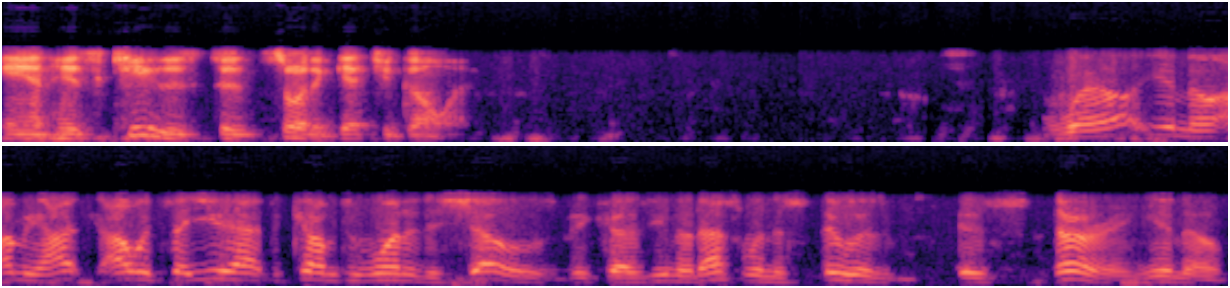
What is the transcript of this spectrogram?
and his cues to sort of get you going. Well, you know, I mean, I I would say you had to come to one of the shows because you know that's when the stew is is stirring, you know,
